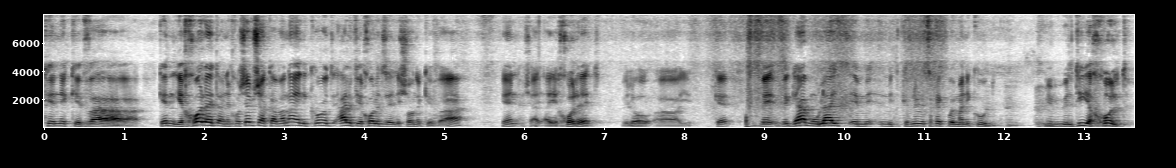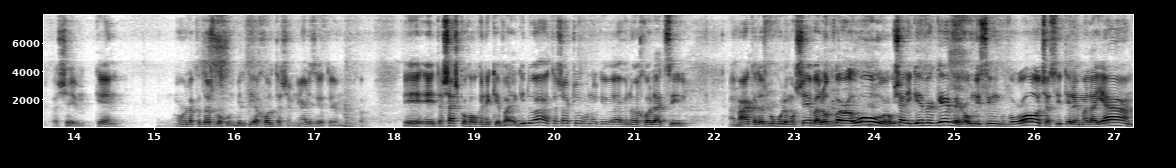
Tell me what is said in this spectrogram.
כנקבה. כן, יכולת, אני חושב שהכוונה היא לקרוא את זה, א', יכולת זה לשון נקבה, כן, היכולת, ולא, ה... כן, וגם אולי הם מתכוונים לשחק פה עם הניקוד, מבלתי יכולת השם, כן, אומרים לקדוש ברוך הוא, בלתי יכולת השם, נראה לי זה יותר נכון. אה, אה, תשש כוחו כנקבה, יגידו, אה, תשש כוחו כנקבה, ואינו יכול להציל. אמר הקדוש ברוך הוא למשה, והלא כבר ראו, ראו שאני גבר גבר, ראו ניסים גבורות שעשיתי להם על הים.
